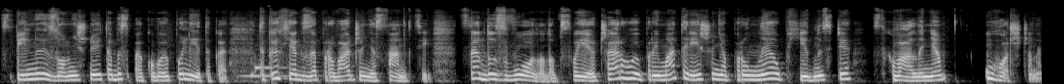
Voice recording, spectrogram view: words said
спільної зовнішньої та безпекової політики, таких як запровадження санкцій. Це дозволило б своєю чергою приймати рішення про необхідності схвалення Угорщини.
